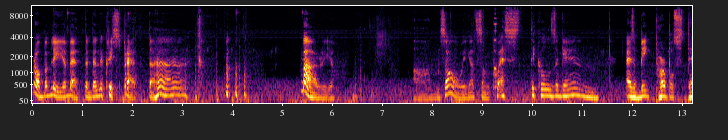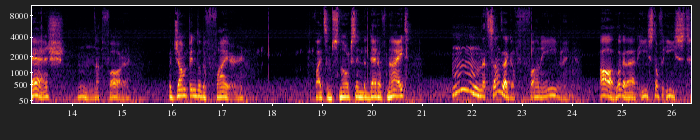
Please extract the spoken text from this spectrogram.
Probably better than the Chris Pratt, huh? Mario. Um, so we got some questicles again. Has a big purple stash. Hmm, not far. We jump into the fire. Fight some snorks in the dead of night. Mmm, that sounds like a fun evening. Oh, look at that. East of East.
